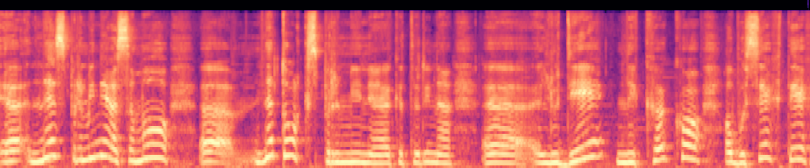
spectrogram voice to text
Eh, ne spreminjajo samo, eh, ne toliko spreminjajo, Katarina. Ljudje nekako ob vseh teh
